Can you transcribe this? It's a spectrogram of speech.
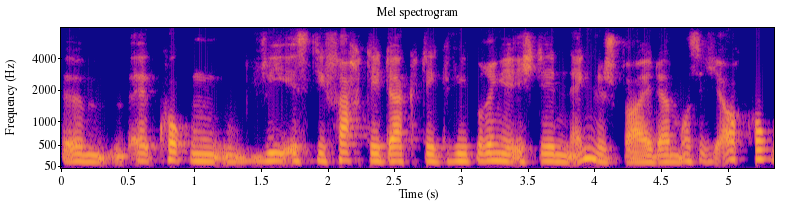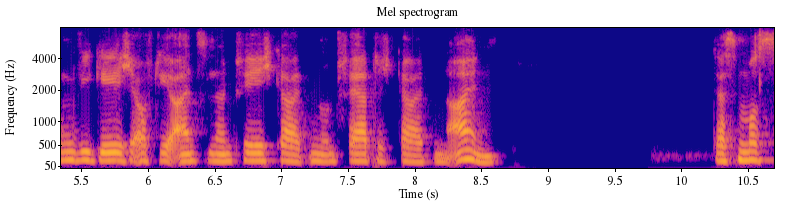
gucken, wie ist die Fachdidaktik, wie bringe ich denen Englisch bei. Da muss ich auch gucken, wie gehe ich auf die einzelnen Fähigkeiten und Fertigkeiten ein. Das muss,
